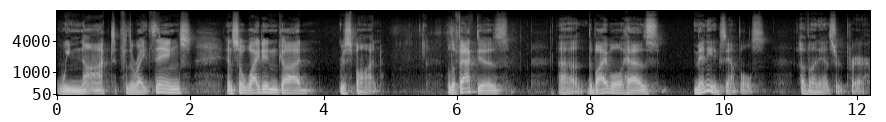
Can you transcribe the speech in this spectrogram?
we knocked for the right things. And so, why didn't God respond? Well, the fact is, uh, the Bible has many examples of unanswered prayer.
